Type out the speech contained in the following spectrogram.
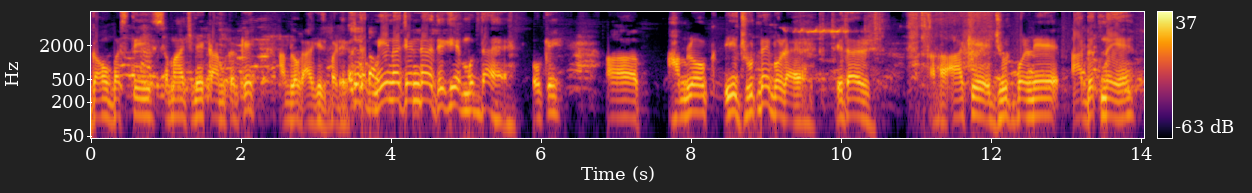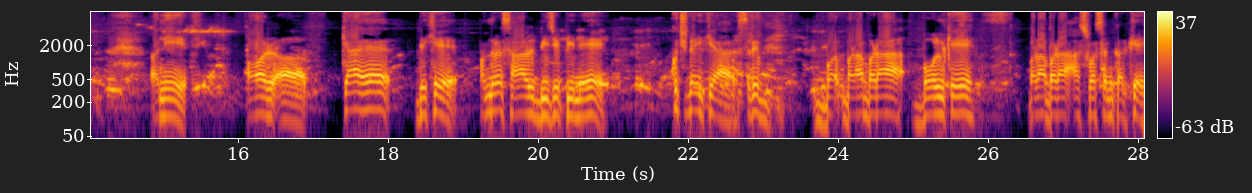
गाँव बस्ती समाज में काम करके हम लोग आगे बढ़ेगा। तो मेन एजेंडा देखिए मुद्दा है ओके आ, हम लोग ये झूठ नहीं बोल रहा है। इधर आके झूठ बोलने आदत नहीं है। अनि और आ, क्या है देखिए पंद्रह साल बीजेपी ने कुछ नहीं किया। सिर्फ़ ब, बड़ा बड़ा बोल के बड़ा बड़ा आश्वासन करके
